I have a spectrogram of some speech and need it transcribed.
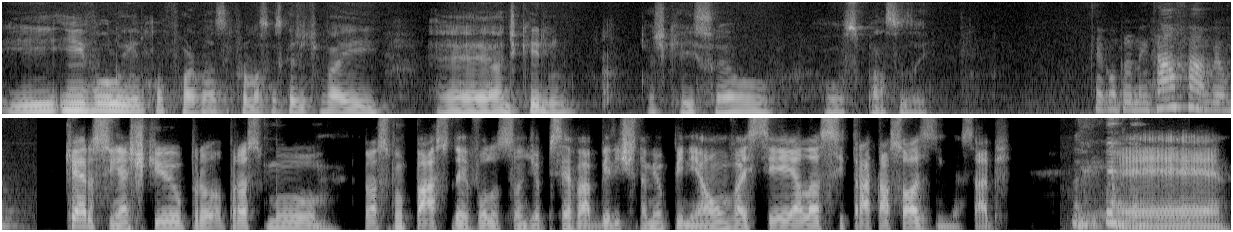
e, e evoluindo conforme as informações que a gente vai é, adquirindo. Acho que isso é o, os passos aí. Quer complementar, Fábio? Quero sim. Acho que o próximo, próximo passo da evolução de observability, na minha opinião, vai ser ela se tratar sozinha, sabe? É,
